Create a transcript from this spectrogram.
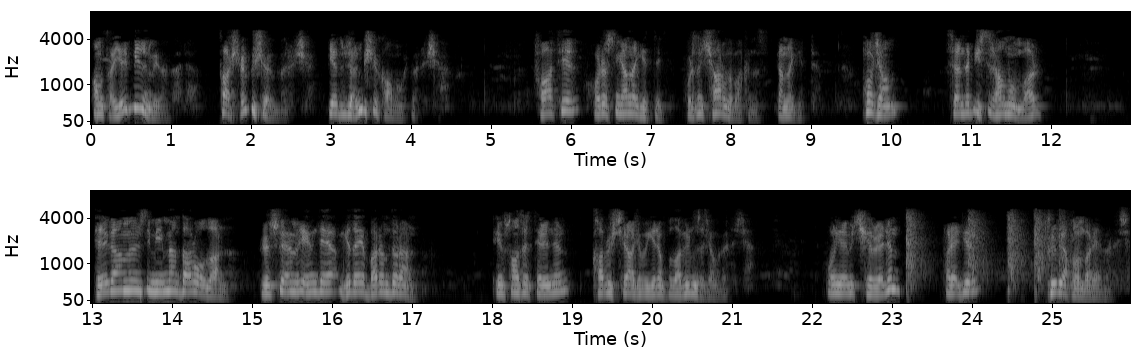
Ama tabi yeri bilinmiyor böyle. Taş yok bir şey yok böylece. Yer düzenli bir şey kalmamış böylece. Fatih hocasının yanına gittik. Hocasını çağırmadı bakınız. Yanına gitti. Hocam sende bir istirhamın var. Peygamberimizin mimendarı olan, Resul-i evinde gıdayı barındıran Eyüp Hazretleri'nin kabri içeri acaba yine bulabilir miyiz acaba böylece? Onu yine bir çevirelim. Oraya bir tür yapalım oraya böylece.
